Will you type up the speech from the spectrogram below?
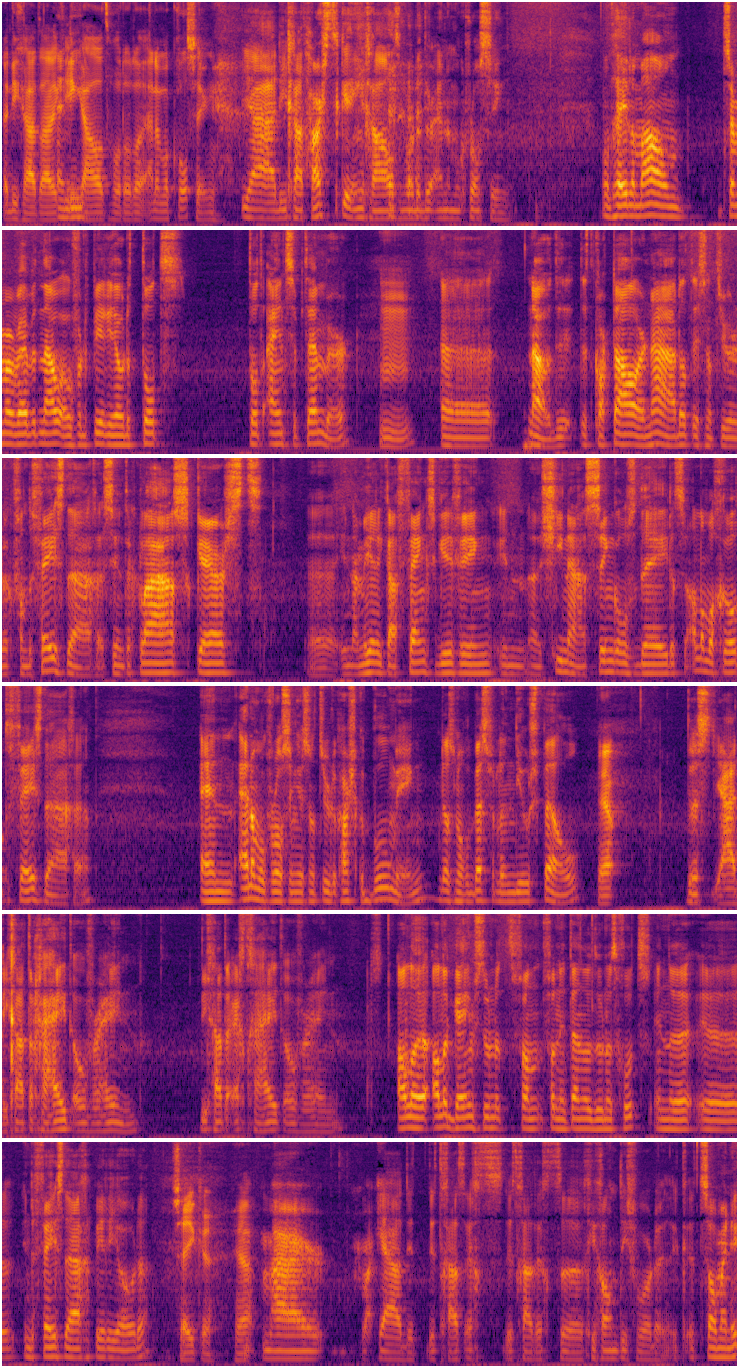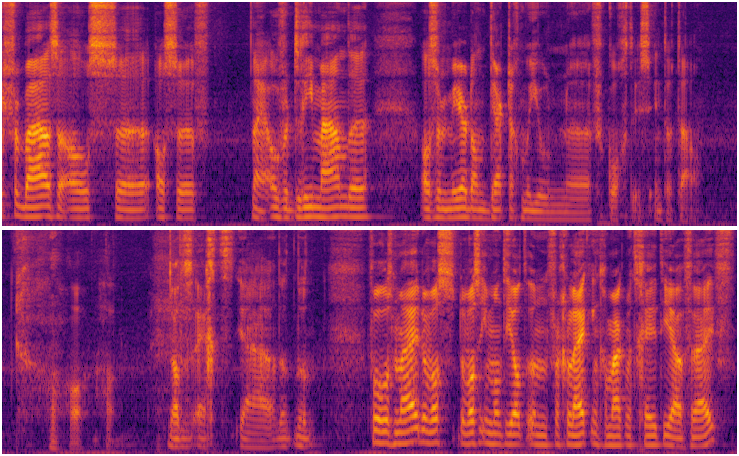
En die gaat eigenlijk die, ingehaald worden door Animal Crossing. Ja, die gaat hartstikke ingehaald worden door Animal Crossing. Want helemaal, zeg maar, we hebben het nou over de periode tot, tot eind september. Mhm. Eh, nou, de, het kwartaal erna, dat is natuurlijk van de feestdagen. Sinterklaas, kerst, eh, in Amerika Thanksgiving, in eh, China Singles Day. Dat zijn allemaal grote feestdagen. En Animal Crossing is natuurlijk hartstikke booming. Dat is nog best wel een nieuw spel. Ja. Dus ja, die gaat er geheid overheen. Die gaat er echt geheid overheen. Alle, alle games doen het van, van Nintendo doen het goed in de, in de feestdagenperiode. Zeker, ja. Maar, maar ja, dit, dit gaat echt, dit gaat echt eh, gigantisch worden. Ik, het zal mij niks verbazen als, eh, als ze nou ja, over drie maanden... als er meer dan 30 miljoen eh, verkocht is in totaal. Dat is echt, ja... Dat, dat, volgens mij, er was, er was iemand die had een vergelijking gemaakt met GTA 5.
